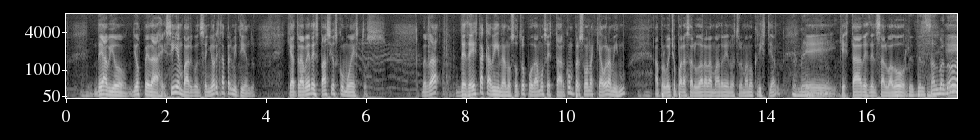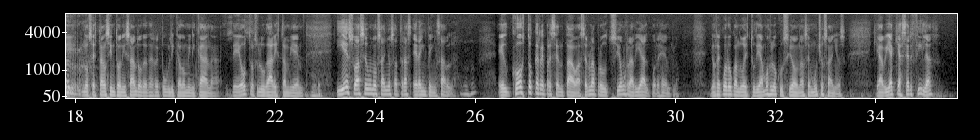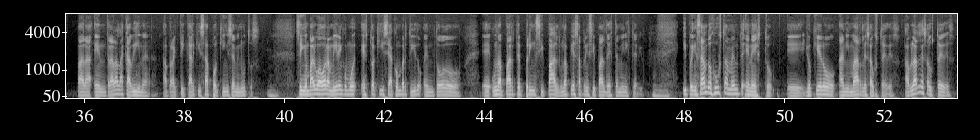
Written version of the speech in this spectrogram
de avión, de hospedaje. Sin embargo, el Señor está permitiendo que a través de espacios como estos, ¿verdad? Desde esta cabina nosotros podamos estar con personas que ahora mismo, aprovecho para saludar a la madre de nuestro hermano Cristian, eh, que está desde El Salvador. Desde El Salvador. Eh, nos están sintonizando desde República Dominicana, de otros lugares también. Y eso hace unos años atrás era impensable. El costo que representaba hacer una producción radial, por ejemplo. Yo recuerdo cuando estudiamos locución hace muchos años, que había que hacer filas para entrar a la cabina a practicar quizás por 15 minutos. Sin embargo, ahora miren cómo esto aquí se ha convertido en todo eh, una parte principal, una pieza principal de este ministerio. Y pensando justamente en esto, eh, yo quiero animarles a ustedes, hablarles a ustedes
